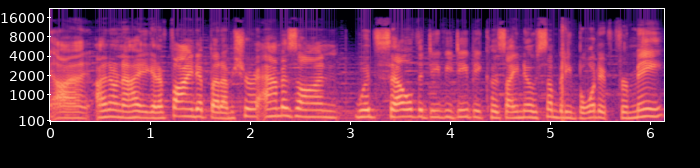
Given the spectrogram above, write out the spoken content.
I, I don't know how you're going to find it, but I'm sure Amazon would sell the DVD because I know somebody bought it for me.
